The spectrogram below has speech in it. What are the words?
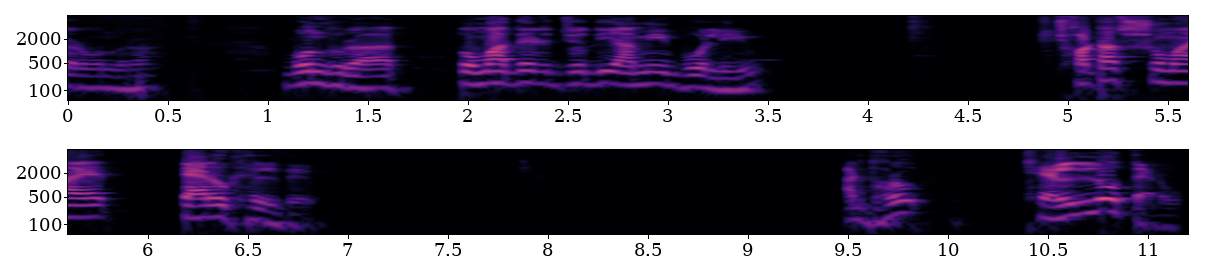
নমস্কার বন্ধুরা। বন্ধুরা, তোমাদের যদি আমি বলি, ছটার সময় তেরো খেলবে। আর ধরো, খেললো তেরো।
